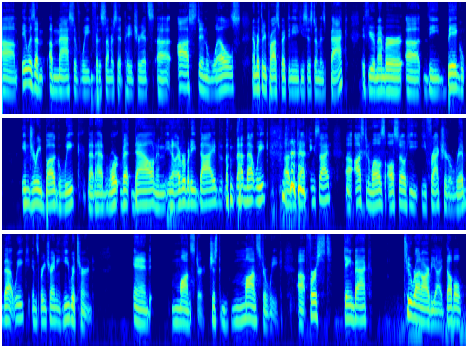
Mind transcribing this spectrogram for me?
Um, it was a, a massive week for the Somerset Patriots. Uh, Austin Wells, number three prospect in the Yankee system, is back. If you remember uh, the big injury bug week that had Rortvedt down and you know everybody died that, that week uh, the catching side uh, Austin Wells also he he fractured a rib that week in spring training he returned and monster just monster week uh, first game back two run RBI double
